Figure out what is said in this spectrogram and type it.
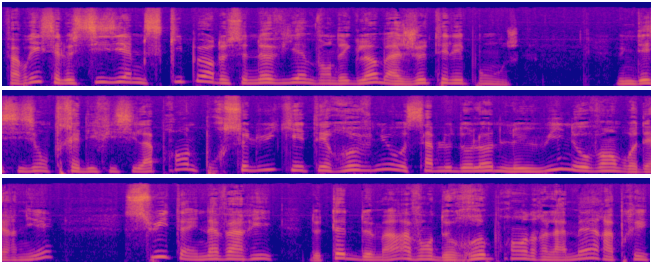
Fabrice est le sixième skipper de ce neuvième Vendée Globe à jeter l'éponge. Une décision très difficile à prendre pour celui qui était revenu au Sable d'Olonne le 8 novembre dernier, suite à une avarie de tête de mât avant de reprendre la mer après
